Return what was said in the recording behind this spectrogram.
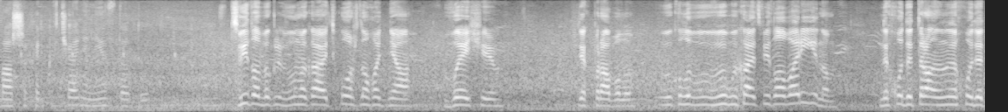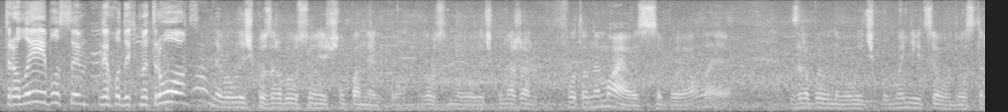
Наши харьковчане не сдадут. Світло вимикають кожного дня ввечері, як правило. Коли ви- вимикають світло аварійно, не ходять, не ходять тролейбуси, не ходить метро. Я невеличку зробив сонячну панельку. Зовсім невеличку. На жаль, фото немає з собою, але зробив невеличку. Мені цього вдосталь.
